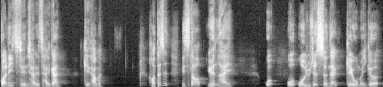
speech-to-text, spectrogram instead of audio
管理钱财的才干给他们。好，但是你知道原来我我觉得神在给我们一个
